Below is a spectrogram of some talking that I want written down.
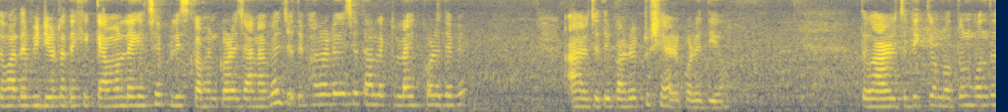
তোমাদের ভিডিওটা দেখে কেমন লেগেছে প্লিজ কমেন্ট করে জানাবে। যদি ভালো লেগেছে তাহলে একটু লাইক করে দেবে। আর যদি পারো একটু শেয়ার করে দিও। তো আর যদি কেউ নতুন বন্ধু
